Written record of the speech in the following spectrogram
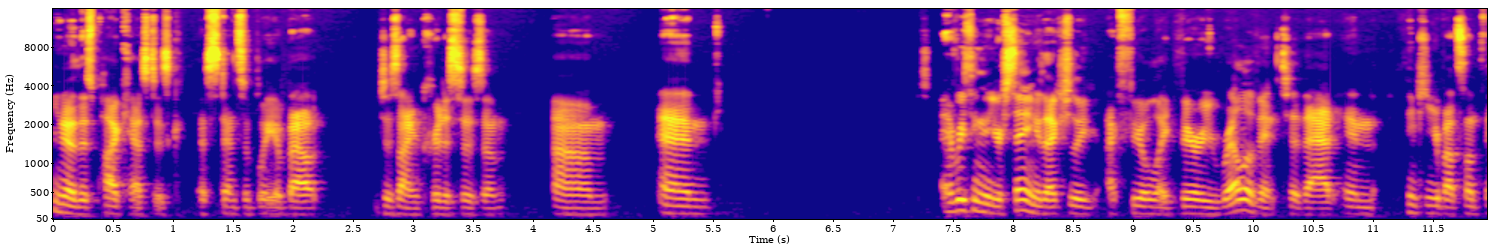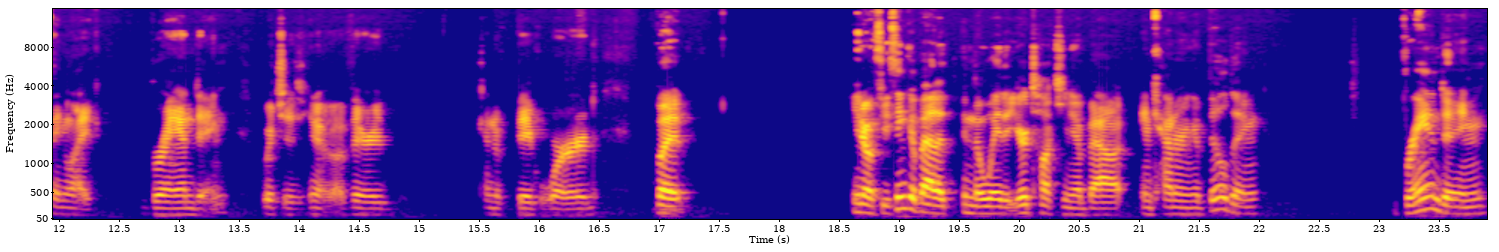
you know, this podcast is ostensibly about design criticism, um, and everything that you're saying is actually, I feel like, very relevant to that in thinking about something like branding, which is, you know, a very kind of big word, but you know, if you think about it in the way that you're talking about encountering a building, branding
